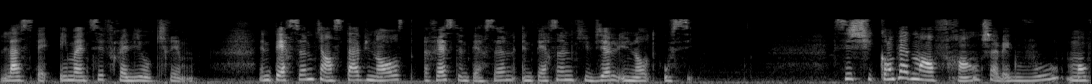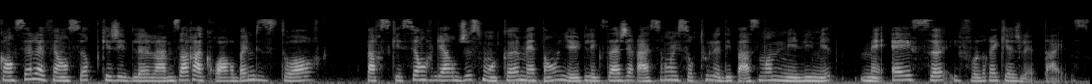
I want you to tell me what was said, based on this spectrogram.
l'aspect émotif relié au crime. Une personne qui en stab une autre reste une personne, une personne qui viole une autre aussi. Si je suis complètement franche avec vous, mon conseil a fait en sorte que j'ai de la misère à croire bien des histoires parce que si on regarde juste mon cas, mettons, il y a eu de l'exagération et surtout le dépassement de mes limites, mais hey, ça, il faudrait que je le taise.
